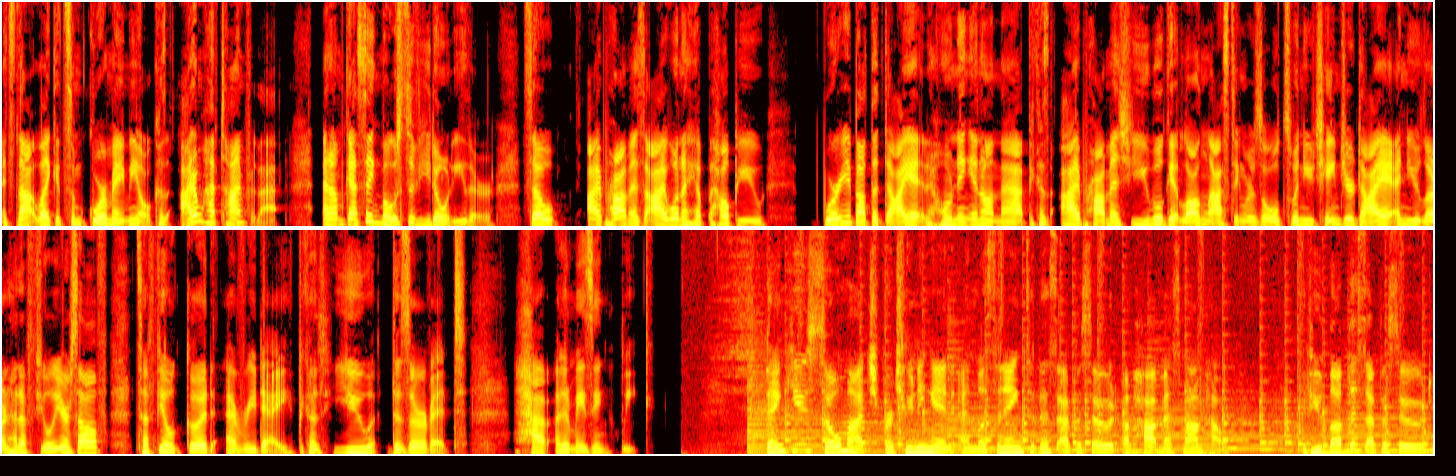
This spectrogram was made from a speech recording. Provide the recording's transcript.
it's not like it's some gourmet meal because I don't have time for that. And I'm guessing most of you don't either. So I promise I want to help you worry about the diet and honing in on that because I promise you will get long lasting results when you change your diet and you learn how to fuel yourself to feel good every day because you deserve it. Have an amazing week. Thank you so much for tuning in and listening to this episode of Hot Mess Mom Health. If you love this episode,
